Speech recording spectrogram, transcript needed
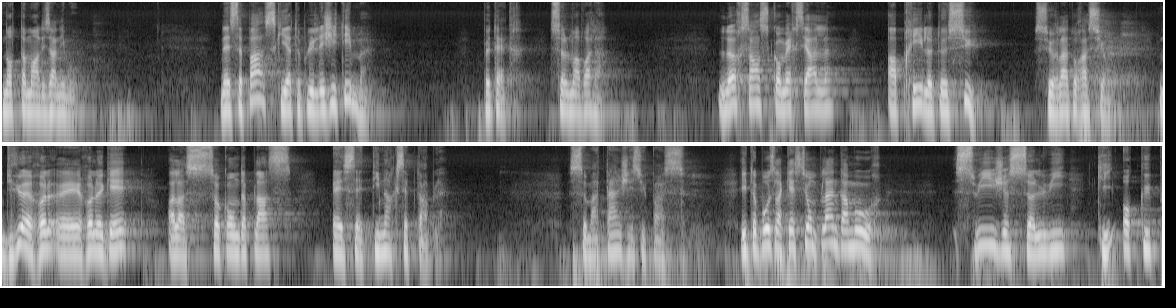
notamment les animaux. N'est-ce pas ce qui est le plus légitime? Peut-être. Seulement voilà. Leur sens commercial a pris le dessus sur l'adoration. Dieu est relégué à la seconde place et c'est inacceptable. Ce matin, Jésus passe. Il te pose la question pleine d'amour. Suis-je celui qui occupe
